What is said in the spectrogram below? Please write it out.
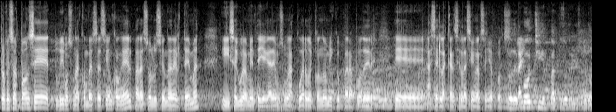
Profesor Ponce, tuvimos una conversación con él para solucionar el tema y seguramente llegaremos a un acuerdo económico para poder eh, hacer la cancelación al señor Ponce. lo de Pochi y el Pato Rodríguez, perdón.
